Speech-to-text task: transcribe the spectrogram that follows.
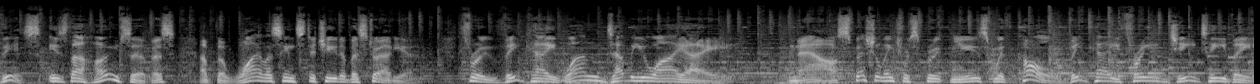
This is the home service of the Wireless Institute of Australia through VK1WIA. Now, special interest group news with Cole VK3GTV.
